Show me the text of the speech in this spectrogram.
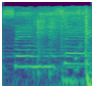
você me vê.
